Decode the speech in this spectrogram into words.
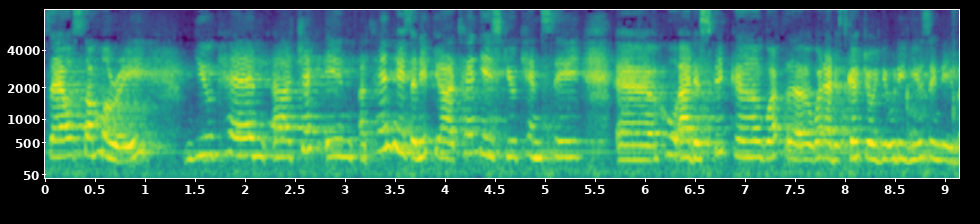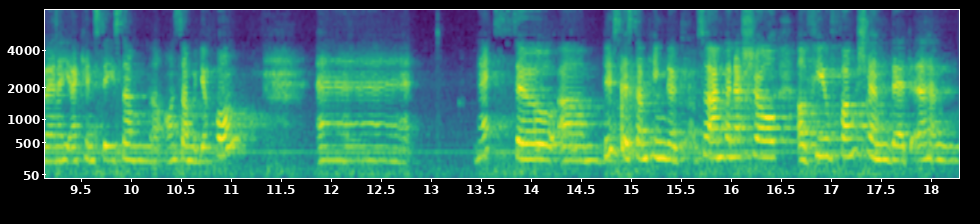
sales summary you can uh, check in attendees, and if you are attendees, you can see uh, who are the speakers, what, uh, what are the schedule you will use in the event. I can see some on some of your phone. Uh, next, so um, this is something that, so I'm going to show a few functions that um,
